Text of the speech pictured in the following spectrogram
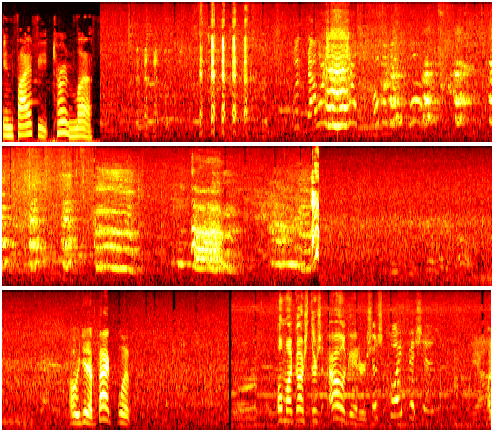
In 5 feet, turn left. Look, that one is Oh my god, look. Oh, he did a backflip. Oh my gosh, there's alligators. There's koi fishes. I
